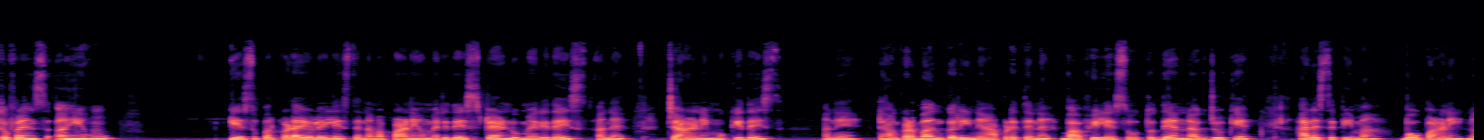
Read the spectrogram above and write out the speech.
તો ફ્રેન્ડ્સ અહીં હું ગેસ ઉપર કડાઈઓ લઈ લઈશ, તેનામાં પાણી ઉમેરી દઈશ સ્ટેન્ડ ઉમેરી દઈશ અને ચાળણી મૂકી દઈશ અને ઢાંકણ બંધ કરીને આપણે તેને બાફી લેશું. તો ધ્યાન રાખજો કે આ રેસીપીમાં બહુ પાણી ન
